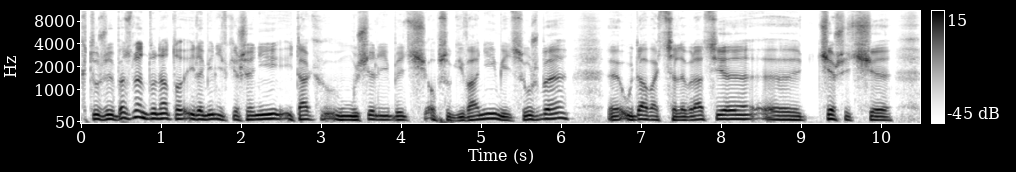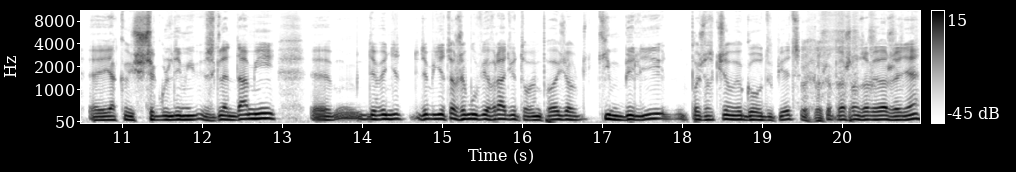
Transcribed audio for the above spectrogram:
którzy bez względu na to, ile mieli w kieszeni, i tak musieli być obsługiwani, mieć służbę, e, udawać celebracje, e, cieszyć się jakimiś szczególnymi względami. Gdyby nie, gdyby nie to, że mówię w radiu, to bym powiedział, kim byli. Pośrodkowo gołodupiec, przepraszam za wyrażenie.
